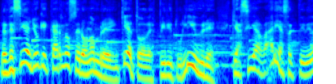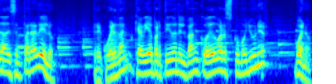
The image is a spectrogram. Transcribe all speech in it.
Les decía yo que Carlos era un hombre inquieto, de espíritu libre, que hacía varias actividades en paralelo. ¿Recuerdan que había partido en el banco Edwards como junior? Bueno,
